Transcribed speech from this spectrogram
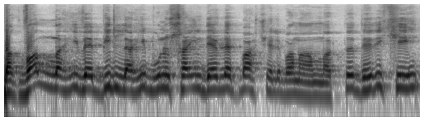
Bak vallahi ve billahi bunu Sayın Devlet Bahçeli bana anlattı. Dedi ki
